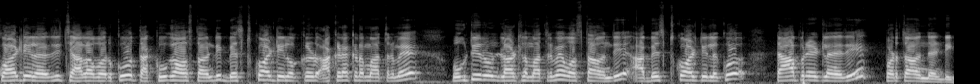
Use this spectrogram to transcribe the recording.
క్వాలిటీలు అనేది చాలా వరకు తక్కువగా వస్తూ ఉంది. బెస్ట్ క్వాలిటీలు ఒక్కడ అక్కడక్కడ మాత్రమే ఒకటి రెండు లాట్లు మాత్రమే వస్తూ ఉంది. ఆ బెస్ట్ క్వాలిటీలకు టాప్ రేట్లు అనేది పడుతూ ఉందండి.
